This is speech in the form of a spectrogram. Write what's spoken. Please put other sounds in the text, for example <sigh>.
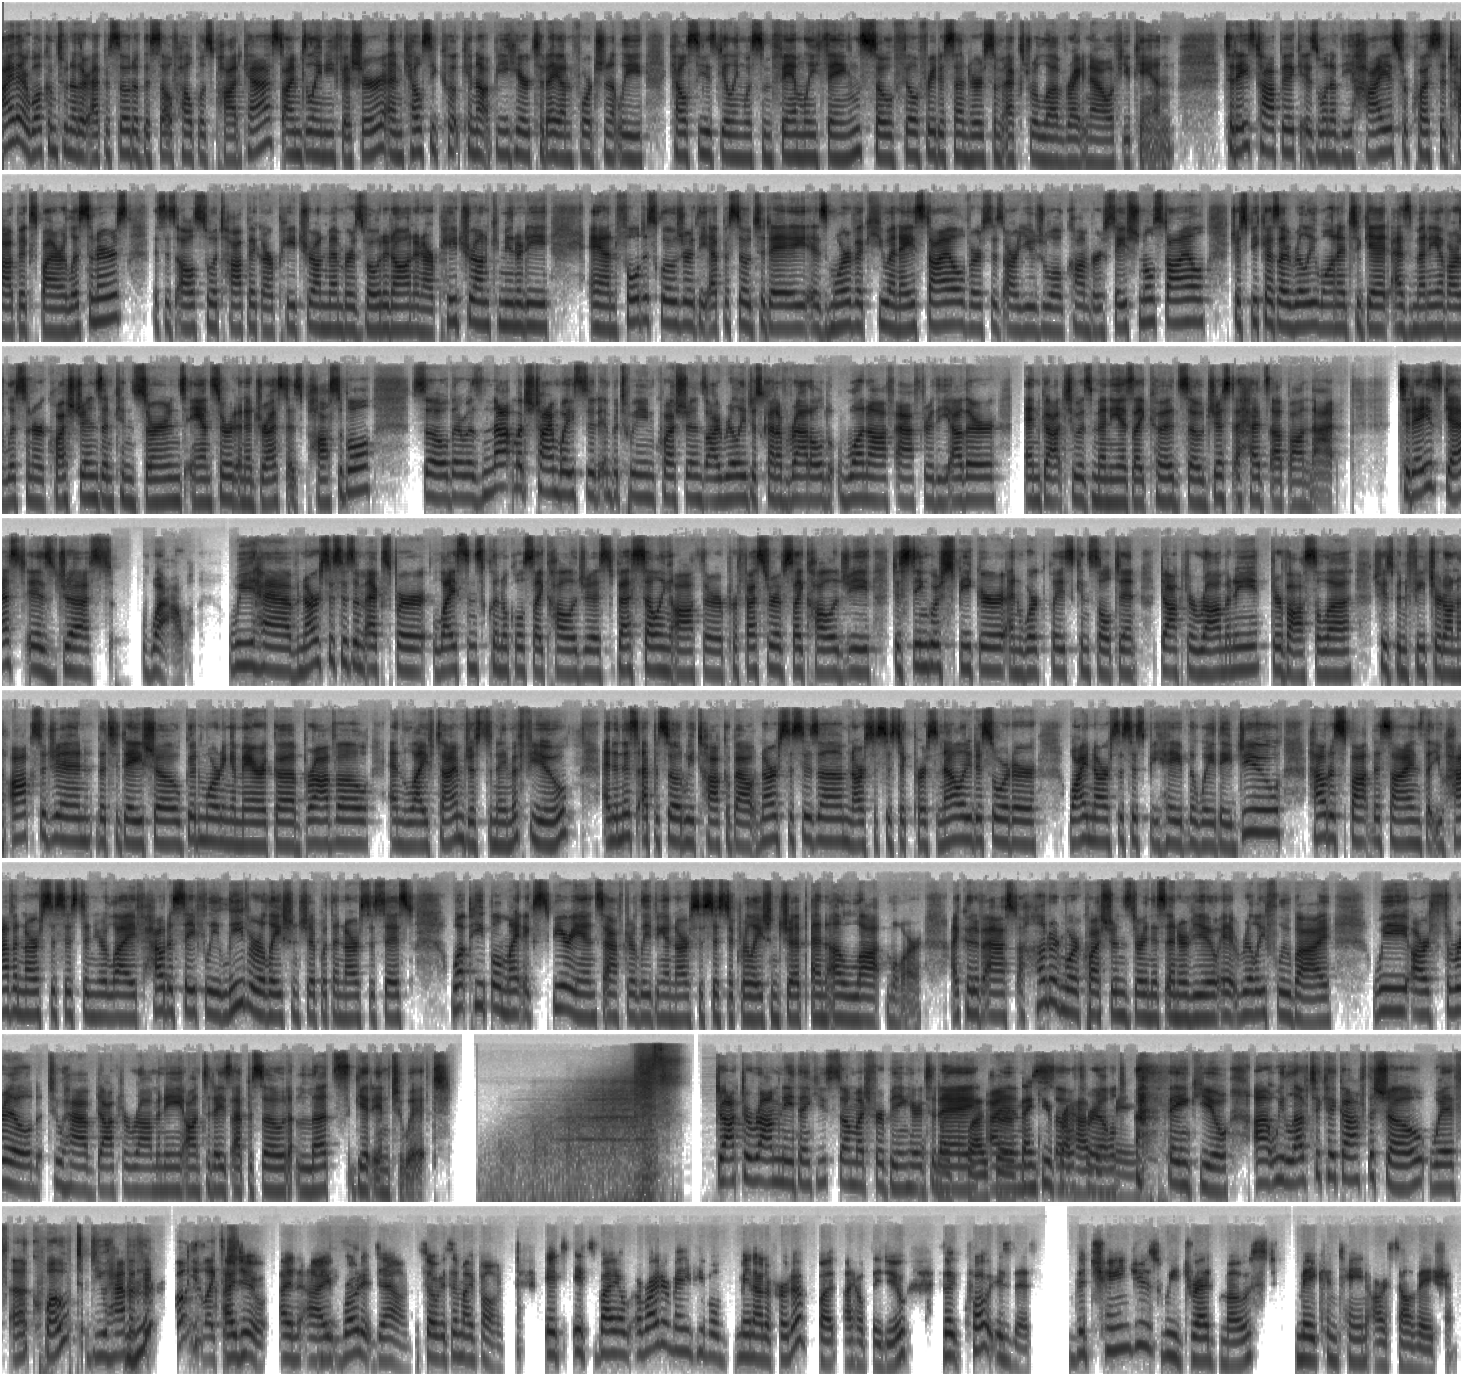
Hi there. Welcome to another episode of the Self Helpless podcast. I'm Delanie Fischer, and Kelsey Cook cannot be here today. Unfortunately, Kelsey is dealing with some family things, so feel free to send her some extra love right now if you can. Today's topic is one of the highest requested topics by our listeners. This is also a topic our Patreon members voted on in our Patreon community. And full disclosure, the episode today is more of a Q&A style versus our usual conversational style, just because I really wanted to get as many of our listener questions and concerns answered and addressed as possible. So there was not much time wasted in between questions. I really just kind of rattled one off after the other and got to as many as I could. So just a heads up on that. Today's guest is just wow. We have narcissism expert, licensed clinical psychologist, best-selling author, professor of psychology, distinguished speaker, and workplace consultant, Dr. Ramani Durvasula. She's been featured on Oxygen, The Today Show, Good Morning America, Bravo, and Lifetime, just to name a few. And in this episode, we talk about narcissism, narcissistic personality disorder, why narcissists behave the way they do, how to spot the signs that you have a narcissist in your life, how to safely leave a relationship with a narcissist, what people might experience after leaving a narcissistic relationship, and a lot more. I could have asked a hundred more questions during this interview. It really flew by. We are thrilled to have Dr. Ramani on today's episode. Let's get into it. Dr. Ramani, thank you so much for being here today. My pleasure. I am Thank you so for having thrilled. me. <laughs> thank you. Uh, we love to kick off the show with a quote. Do you have a Mhm. favorite quote you'd like to I share? do, and I wrote it down, so it's in my phone. It's it's by a, a writer many people may not have heard of, but I hope they do. The quote is this: "The changes we dread most may contain our salvation."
